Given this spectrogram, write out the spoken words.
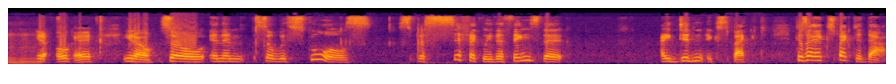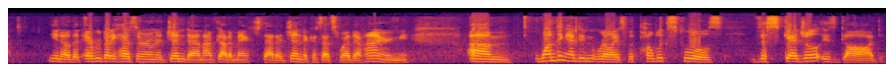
Mm-hmm. You know, okay, you know. So and then so with schools specifically, the things that I didn't expect because I expected that you know that everybody has their own agenda and i've got to match that agenda because that's why they're hiring me. Um, one thing i didn't realize with public schools the schedule is god.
